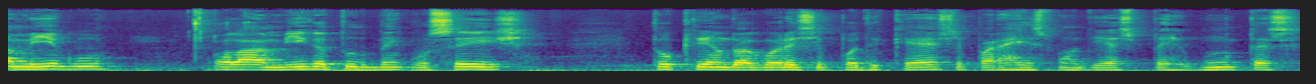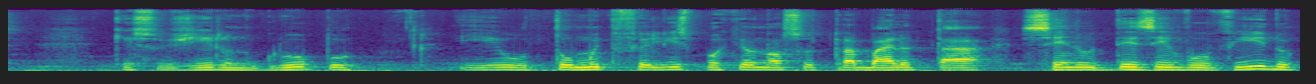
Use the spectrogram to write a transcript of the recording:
amigo. Olá, amiga, tudo bem com vocês? Estou criando agora esse podcast para responder as perguntas que surgiram no grupo e eu estou muito feliz porque o nosso trabalho está sendo desenvolvido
